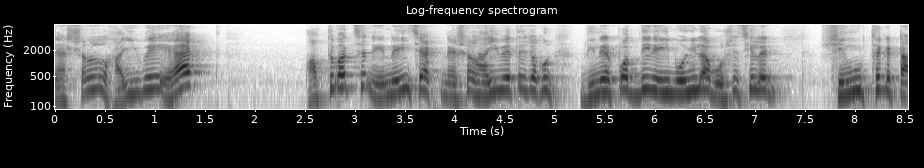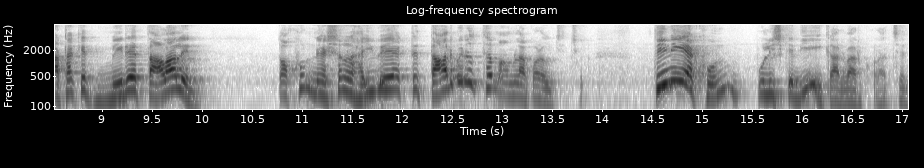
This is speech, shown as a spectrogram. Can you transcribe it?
ন্যাশনাল হাইওয়ে অ্যাক্ট ভাবতে পারছেন? এনএইচ এক ন্যাশনাল হাইওয়েতে যখন দিনের পর দিন এই মহিলা বসেছিলেন, সিঙ্গুর থেকে টাটাকে মেরে তাড়ালেন, তখন ন্যাশনাল হাইওয়ে অ্যাক্টে তার বিরুদ্ধে মামলা করা উচিত ছিল। তিনি এখন পুলিশকে দিয়ে এই কারবার করাচ্ছেন।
